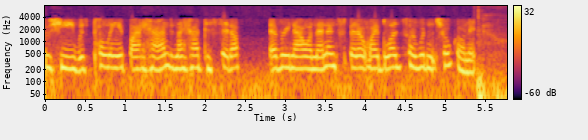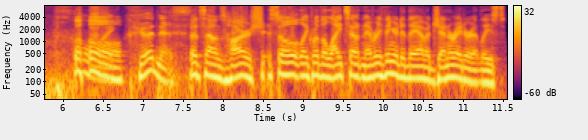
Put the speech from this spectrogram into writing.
So she was pulling it by hand, and I had to sit up every now and then and spit out my blood so I wouldn't choke on it. Oh, oh my goodness. that sounds harsh. So, like, were the lights out and everything, or did they have a generator at least?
